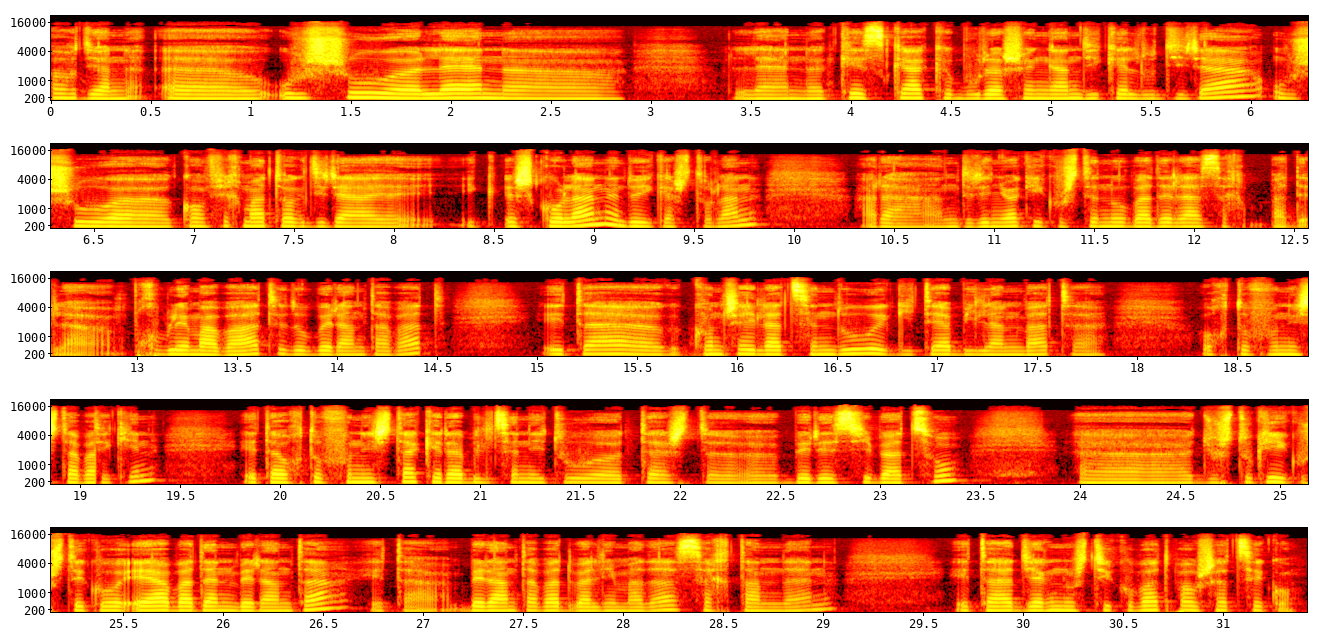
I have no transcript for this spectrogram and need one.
Hor dian, uh, usu uh, lehen, uh, lehen kezkak burasoen gandik heldu dira, usu uh, konfirmatuak dira eskolan edo ikastolan, ara, handirenioak ikusten du badela, badela problema bat edo beranta bat, eta uh, kontsailatzen du egitea bilan bat uh, ortofonista batekin, eta ortofonistak erabiltzen ditu uh, test uh, berezi batzu, uh, justuki ikusteko ea baden beranta, eta beranta bat balimada, zertan den, eta diagnostiko bat pausatzeko.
